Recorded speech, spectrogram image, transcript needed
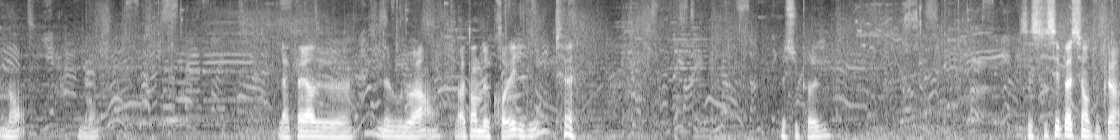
Non. Bon. Il a pas l'air de, de vouloir. On va attendre de crever du coup. Je suppose. C'est ce qui s'est passé en tout cas.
